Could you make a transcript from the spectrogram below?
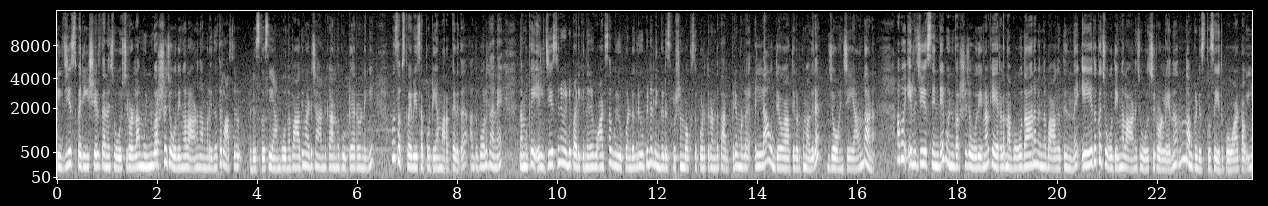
L G S പരീക്ഷയിൽ തന്നെ ചോദിച്ചിട്ടുള്ള മുൻവർഷ ചോദ്യങ്ങളാണ് നമ്മൾ ഇന്നത്തെ ക്ലാസ്സിൽ ഡിസ്കസ് ചെയ്യാൻ പോകുന്നത്. അപ്പോൾ ആദ്യമായിട്ട് ചാനൽ കാണുന്ന കൂട്ടുകാരുണ്ടെങ്കിൽ ഒന്ന് സബ്സ്ക്രൈബ് ചെയ്ത് സപ്പോർട്ട് ചെയ്യാൻ മറക്കരുത്. അതുപോലെ തന്നെ നമുക്ക് എൽ ജി എസിന് വേണ്ടി പഠിക്കുന്നതിന് വാട്സാപ്പ് ഗ്രൂപ്പുണ്ട് ഗ്രൂപ്പിന്റെ ലിങ്ക് ഡിസ്ക്രിപ്ഷൻ ബോക്സിൽ കൊടുത്തിട്ടുണ്ട്. താല്പര്യമുള്ള എല്ലാ ഉദ്യോഗാർത്ഥികൾക്കും അതിൽ ജോയിൻ ചെയ്യാവുന്നതാണ്. അപ്പോൾ എൽ ജി എസിന്റെ മുൻവർഷ ചോദ്യങ്ങൾ കേരള നവോത്ഥാനം എന്ന ഭാഗത്ത് നിന്ന് ഏതൊക്കെ ചോദ്യങ്ങളാണ് ചോദിച്ചിട്ടുള്ളതെന്ന് നമുക്ക് ഡിസ്കസ് ചെയ്ത് പോകാം കേട്ടോ. ഈ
